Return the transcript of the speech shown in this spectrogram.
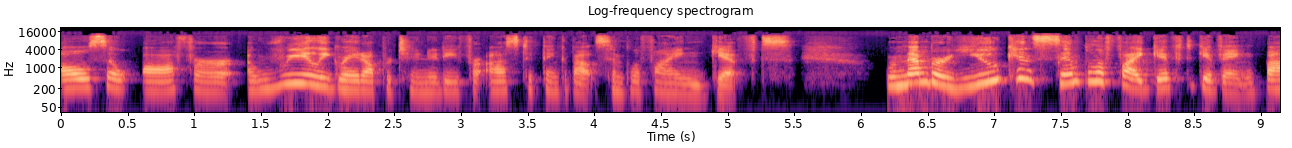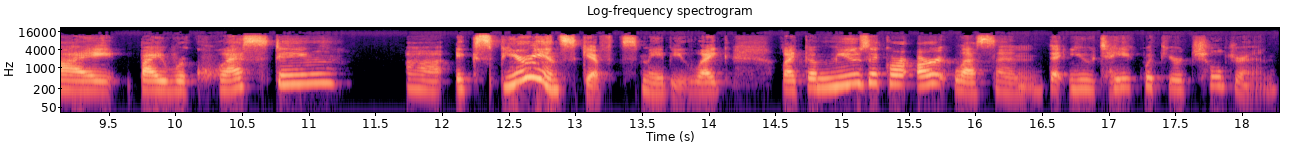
also offer a really great opportunity for us to think about simplifying gifts. Remember, you can simplify gift giving by, by requesting uh, experience gifts maybe like like a music or art lesson that you take with your children.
